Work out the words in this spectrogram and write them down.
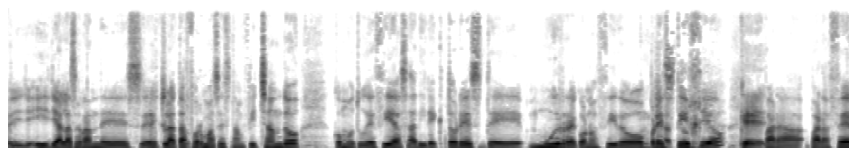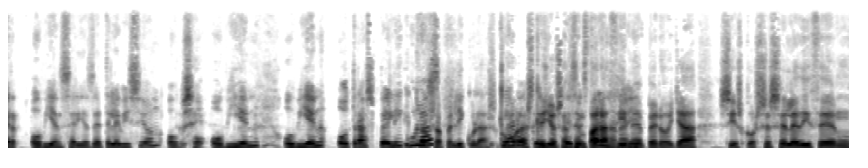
Y, ya las grandes eh, plataformas están fichando, como tú decías, a directores de muy reconocido prestigio para, para hacer o bien series de televisión o, o, bien o bien otras películas. Incluso películas, como las que, ellos hacen para cine, pero ya si Scorsese le dicen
